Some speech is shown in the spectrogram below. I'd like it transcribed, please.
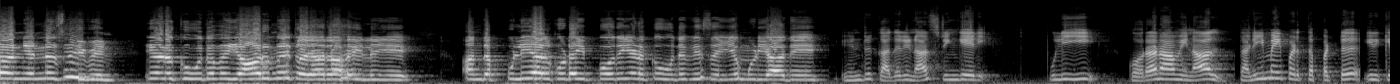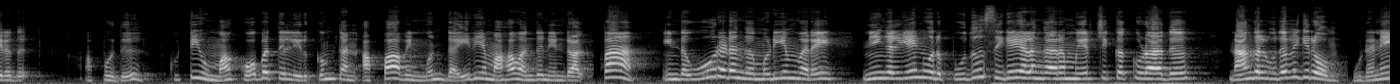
நான் என்ன செய்வேன்? எனக்கு உதவ யாருமே தயாராக இல்லையே. அந்த புலியால் கூட இப்போது எனக்கு உதவி செய்ய முடியாதே. என்று கதறினார் ஸ்ருங்கேரி. புலி கொரோனாவினால் தனிமைப்படுத்தப்பட்டு இருக்கிறது. அப்போது குட்டி உமா கோபத்தில் இருக்கும் தன் அப்பாவின் முன் தைரியமாக வந்து நின்றாள். அப்பா இந்த ஊரடங்கு முடியும் வரை நீங்கள் ஏன் ஒரு புது சிகை அலங்காரம் முயற்சிக்க கூடாது? நாங்கள் உதவுகிறோம். உடனே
